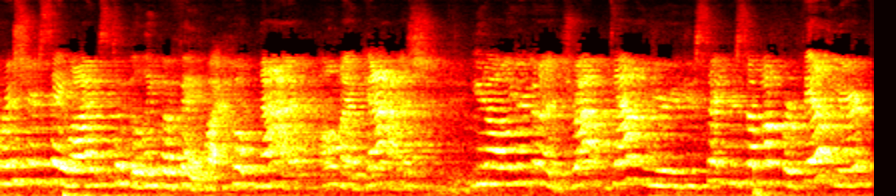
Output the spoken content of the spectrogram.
parishioners say, well, I just took a leap of faith. Well, I hope not. Oh my gosh. You know, you're going to drop down. You're, you're setting yourself up for failure.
